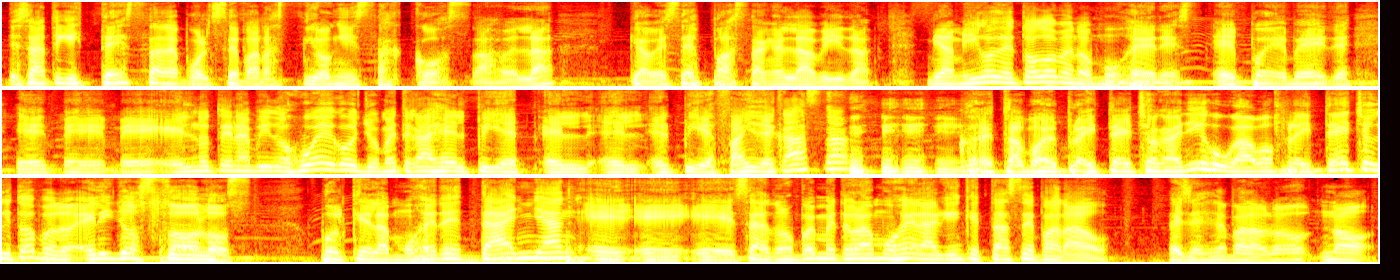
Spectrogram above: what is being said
de esa tristeza de por separación y esas cosas, ¿verdad? que a veces pasan en la vida. Mi amigo de todo menos mujeres. Él, pues, me- eh, me- me- él no tenía videojuegos, yo me traje el, P- el, el, el PFI de casa, conectamos el PlayStation allí, jugamos PlayStation y todo, pero él y yo solos, porque las mujeres dañan, eh, eh, eh, o sea, no puedes meter a una mujer a alguien que está separado. Separado. No, no,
